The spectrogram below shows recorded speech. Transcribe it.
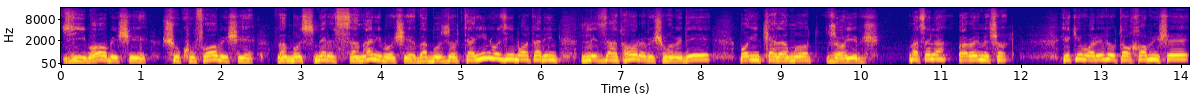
زیبا بشه شکوفا بشه و مسمر سمری باشه و بزرگترین و زیباترین لذت ها رو به شما بده با این کلمات زایه بشه. مثلا برای مثال یکی وارد اتاق خواب میشه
